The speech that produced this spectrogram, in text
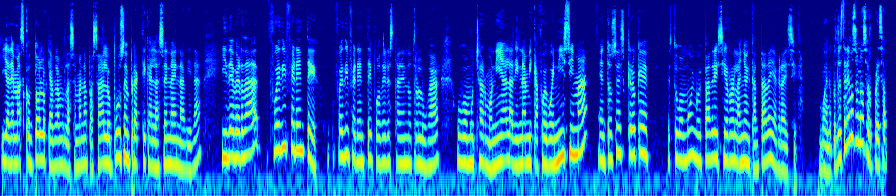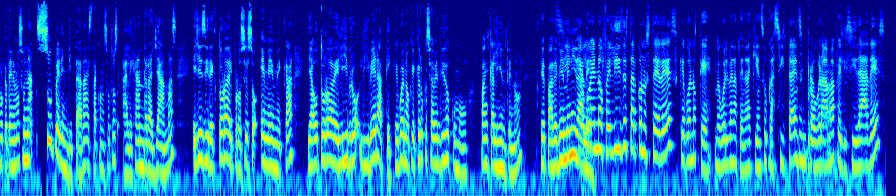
y además con todo lo que hablamos la semana pasada, lo puse en práctica en la cena de Navidad y de verdad fue diferente, fue diferente poder estar en otro lugar, hubo mucha armonía, la dinámica fue buenísima, entonces creo que estuvo muy, muy padre y cierro el año encantada y agradecida. Bueno, pues les tenemos una sorpresa porque tenemos una súper invitada. Está con nosotros Alejandra Llamas. Ella es directora del proceso MMK y autora del libro Libérate, que bueno, que creo que se ha vendido como pan caliente, ¿no? Qué padre, bienvenida, qué Bueno, feliz de estar con ustedes. Qué bueno que me vuelven a tener aquí en su casita, en su programa. Felicidades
